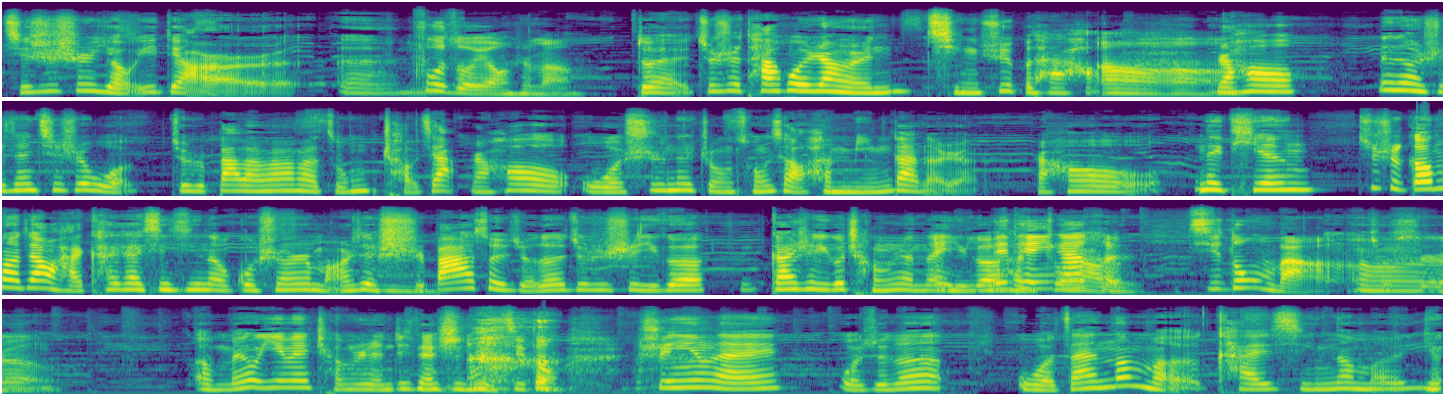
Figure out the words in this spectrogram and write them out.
其实是有一点儿，嗯、副作用是吗？对，就是它会让人情绪不太好。嗯嗯，然后那段时间，其实我就是爸爸妈妈总吵架，然后我是那种从小很敏感的人。然后那天就是刚到家，我还开开心心的过生日嘛，而且十八岁，觉得就是是一个该是一个成人的一个你那天应该很激动吧？就是嗯呃，没有因为成人这件事情激动，是因为我觉得我在那么开心、那么有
